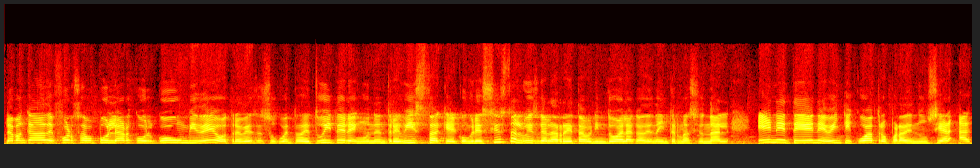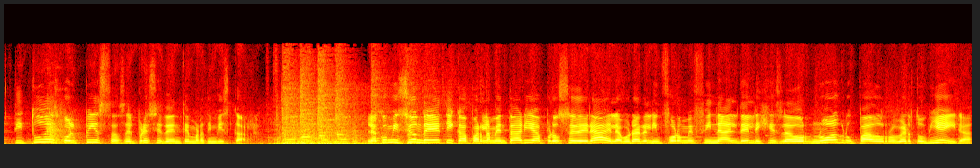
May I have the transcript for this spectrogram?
La bancada de Fuerza Popular colgó un video a través de su cuenta de Twitter en una entrevista que el congresista Luis Galarreta brindó a la cadena internacional NTN 24 para denunciar actitudes golpistas del presidente Martín Vizcarra. La Comisión de Ética Parlamentaria procederá a elaborar el informe final del legislador no agrupado Roberto Vieira,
